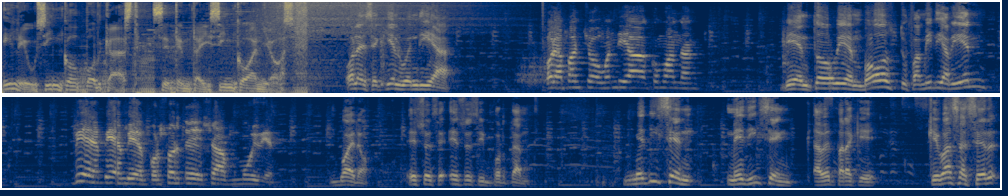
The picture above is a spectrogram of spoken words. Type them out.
LU5 Podcast, 75 años. Hola Ezequiel, buen día. Hola Pancho, buen día, ¿cómo andan? Bien, todo bien. ¿Vos, tu familia bien? Bien, bien, bien, por suerte ya muy bien. Bueno, eso es, eso es importante. Me dicen, me dicen, a ver, para qué, que vas a hacer,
